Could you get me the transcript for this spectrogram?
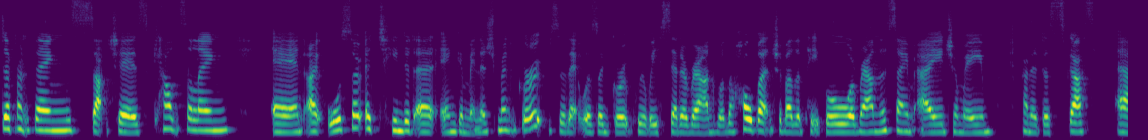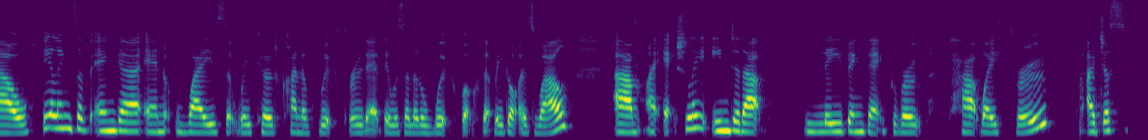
different things, such as counseling, and I also attended an anger management group. So that was a group where we sat around with a whole bunch of other people around the same age and we kind of discussed our feelings of anger and ways that we could kind of work through that. There was a little workbook that we got as well. Um, I actually ended up leaving that group partway through. I just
